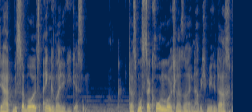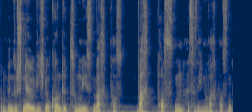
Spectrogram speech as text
der hat Mr. Boyles Eingeweide gegessen. Das muss der Kronenmeuchler sein, habe ich mir gedacht und bin so schnell wie ich nur konnte zum nächsten Wachtposten. Wachtposten, heißt das nicht nur Wachtposten,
